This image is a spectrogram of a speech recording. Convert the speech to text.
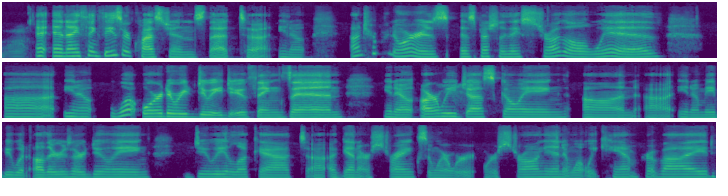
Wow. And I think these are questions that uh, you know entrepreneurs, especially, they struggle with. Uh, you know, what order do we do things in? You know, are we just going on? Uh, you know, maybe what others are doing? Do we look at uh, again our strengths and where we're we're strong in and what we can provide?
